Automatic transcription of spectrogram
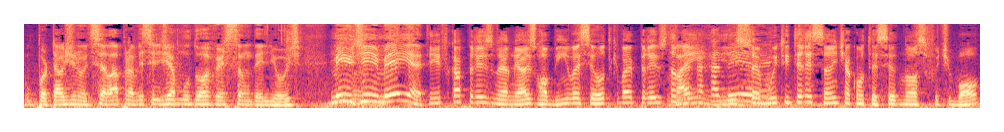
o portal de notícias lá pra ver se ele já mudou a versão dele hoje. Meio-dia e meia. Tem que ficar preso, né? Aliás, Robinho vai ser outro que vai preso também. Vai pra cadeia, Isso é né? muito interessante acontecer no nosso futebol,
